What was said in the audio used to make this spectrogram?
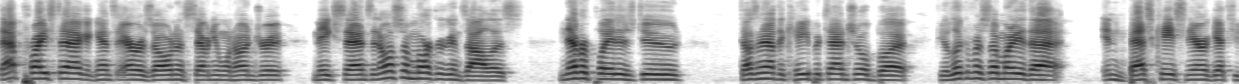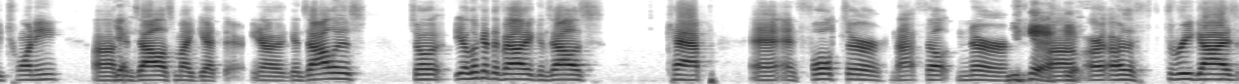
that price tag against Arizona, 7,100, makes sense. And also Marco Gonzalez. Never play this dude. Doesn't have the K potential, but if you're looking for somebody that, in best case scenario, gets you 20, uh, yeah. Gonzalez might get there. You know, Gonzalez. So you know, look at the value. Gonzalez, Cap, and, and Falter, not Feltner, yeah, um, yeah. Are, are the three guys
